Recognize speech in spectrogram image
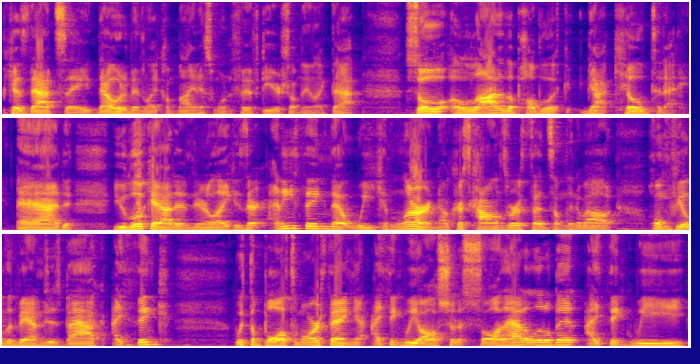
because that's a that would have been like a minus 150 or something like that. So a lot of the public got killed today. And you look at it and you're like, is there anything that we can learn? Now, Cris Collinsworth said something about home field advantages back. I think with the Baltimore thing, I think we all should have saw that a little bit. I think we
